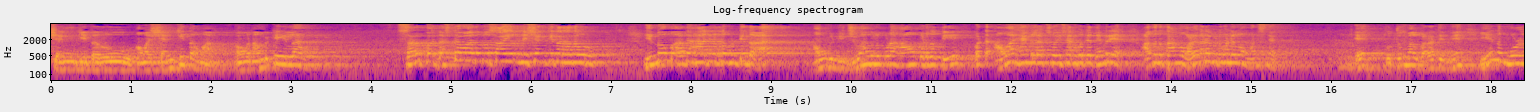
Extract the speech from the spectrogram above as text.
ಶಂಕಿತರು. ಅವ ಶಂಕಿತವ, ಅವ ನಂಬಿಕೆ ಇಲ್ಲ. ಸರ್ಪ ದಷ್ಟವಾದರೂ ಸಾಯರು ನಿಶಂಕಿತರಾದವರು. ಇನ್ನೊಬ್ಬ ಅದ ಹಾದಿರ್ತ ಹೊಂಟಿದ್ದ, ಅವ್ಗ ನಿಜವಾಗ್ಲೂ ಕೂಡ ಹಾವು ಕಡ್ದತಿ ಬಟ್ ಅವ ಹೆಂಗ್ ಲಕ್ಷ ವಯಸ್ಸಾನ ಗೊತ್ತೈತೇನ್ರಿ ಅದನ್ನ ತಾನು ಒಳಗಡೆ ಬಿಟ್ಕೊಂಡಿಲ್ಲ ಮನಸ್ಸಿನಾಗ ಏ ತುತ್ತದ ಮೇಲೆ ಬರತಿದ್ನಿ ಏನು ಮುಳ್ಳ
